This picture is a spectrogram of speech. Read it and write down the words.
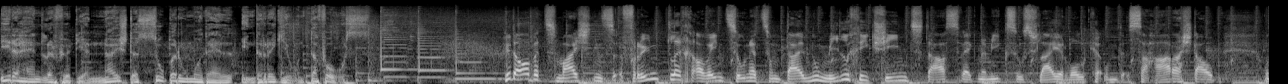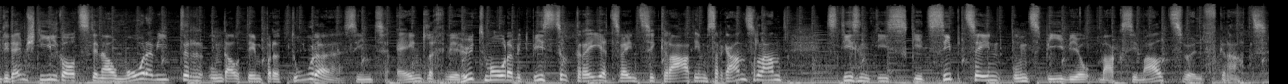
Ihre Händler für die neuesten Subaru-Modelle in der Region Davos. Heute Abend meistens freundlich, auch wenn die Sonne zum Teil nur milchig scheint. Das wegen einem Mix aus Schleierwolken und Sahara-Staub. Und in diesem Stil geht es dann auch morgen weiter und auch die Temperaturen sind ähnlich wie heute Morgen mit bis zu 23 Grad im Sarganserland. In diesem Dies gibt es 17 und das Bivio maximal 12 Grad.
